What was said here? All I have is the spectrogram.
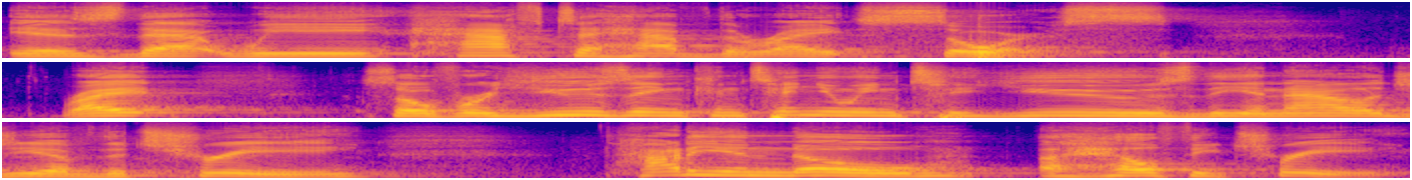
is that we have to have the right source, right? So if we're using, continuing to use the analogy of the tree, how do you know a healthy tree?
